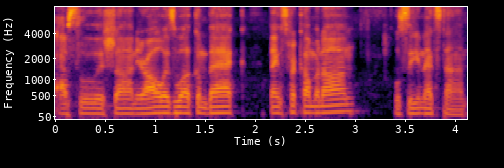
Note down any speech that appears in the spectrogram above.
Absolutely, Sean. You're always welcome back. Thanks for coming on. We'll see you next time.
